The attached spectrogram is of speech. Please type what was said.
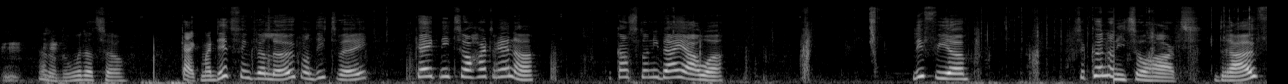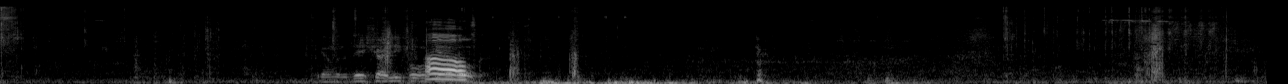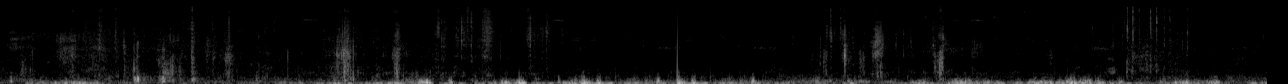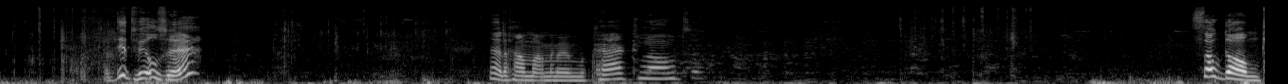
Nou, dan doen we dat zo. Kijk, maar dit vind ik wel leuk, want die twee... Kate, niet zo hard rennen. Je kan ze toch niet bijhouden? Liefje. Ze kunnen niet zo hard. Druif. Ja, maar dat is voor Oh. ook. Dit wil ze, hè? Nou, dan gaan we maar met elkaar kloten. Zo dan.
